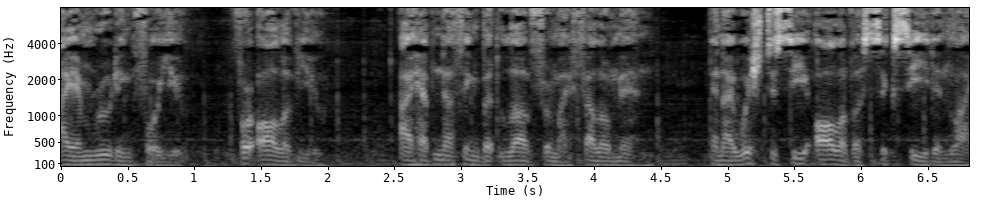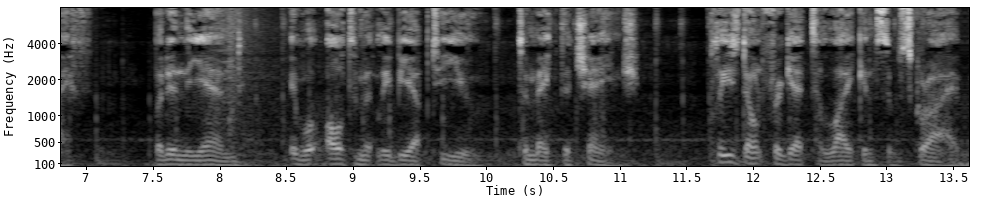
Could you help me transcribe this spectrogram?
I am rooting for you, for all of you. I have nothing but love for my fellow men, and I wish to see all of us succeed in life. But in the end, it will ultimately be up to you to make the change. Please don't forget to like and subscribe,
